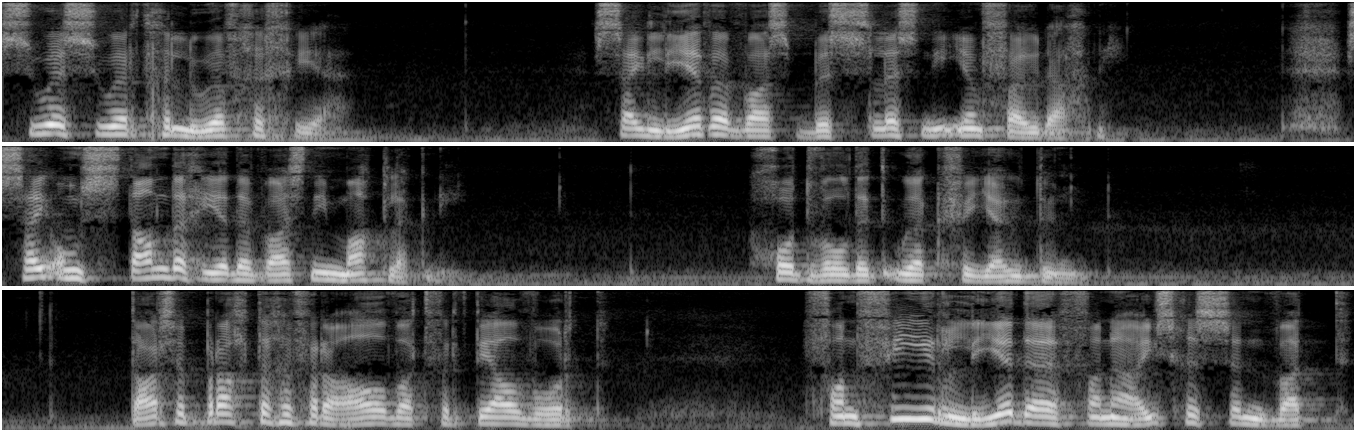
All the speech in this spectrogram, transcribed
so 'n soort geloof gegee. Sy lewe was beslis nie eenvoudig nie. Sy omstandighede was nie maklik nie. God wil dit ook vir jou doen. Daar's 'n pragtige verhaal wat vertel word van vier lede van 'n huisgesin wat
